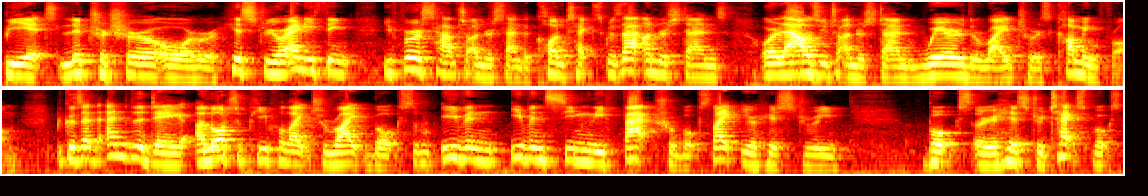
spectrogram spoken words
be it literature or history or anything, you first have to understand the context because that understands or allows you to understand where the writer is coming from. Because at the end of the day, a lot of people like to write books, even even seemingly factual books like your history books or your history textbooks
